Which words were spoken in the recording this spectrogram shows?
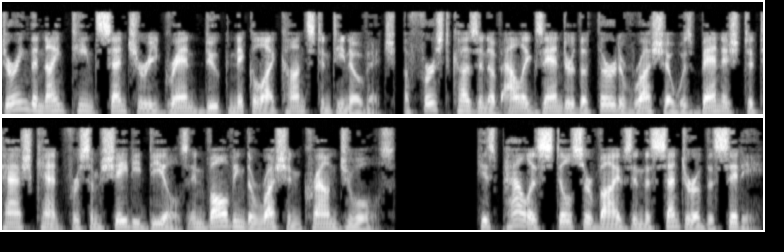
During the 19th century Grand Duke Nikolai Konstantinovich, a first cousin of Alexander III of Russia was banished to Tashkent for some shady deals involving the Russian crown jewels. His palace still survives in the center of the city.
